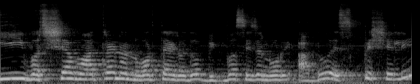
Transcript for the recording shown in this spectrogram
ಈ ವರ್ಷ ಮಾತ್ರ ನಾನು ನೋಡ್ತಾ ಇರೋದು ಬಿಗ್ ಬಾಸ್ ಸೀಸನ್ ನೋಡಿ. ಅದು ಎಸ್ಪೆಷಲಿ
